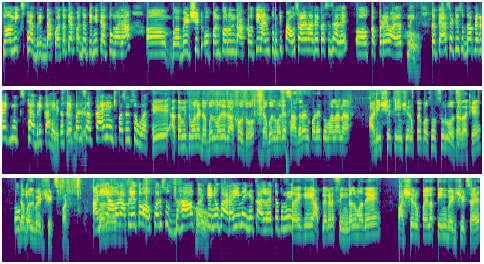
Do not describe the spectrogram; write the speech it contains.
किंवा मिक्स फॅब्रिक दाखवा. तर त्या पद्धतीने त्या तुम्हाला बेडशीट ओपन करून दाखवतील आणि तुमची पावसाळ्यामध्ये कसं झालंय कपडे वाळत नाही हो. तर त्यासाठी सुद्धा आपल्याकडे एक मिक्स फॅब्रिक आहे. तर ते पण सर काय रेंजपासून सुरुवात आहे? ते आता मी तुम्हाला डबलमध्ये दाखवतो. डबलमध्ये साधारणपणे तुम्हाला ना अडीचशे तीनशे रुपयापासून सुरू होतात असे. डबल बेडशीट्स पण आणि यावर आपले तो ऑफर सुद्धा हो. कंटिन्यू बाराही महिने चालू आहे तर तुम्ही की आपल्याकडे सिंगलमध्ये पाचशे रुपयाला तीन बेडशीट्स आहेत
